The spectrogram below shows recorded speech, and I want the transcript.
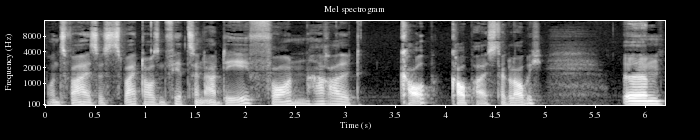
Und zwar ist es 2014 AD von Harald Kaup. Kaup heißt er, glaube ich. Ähm,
